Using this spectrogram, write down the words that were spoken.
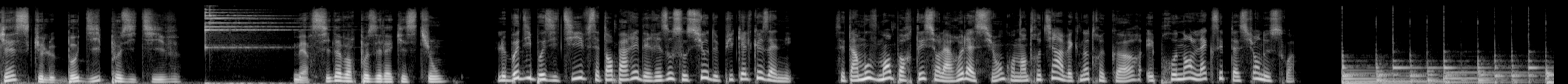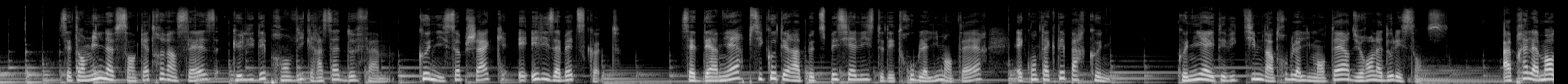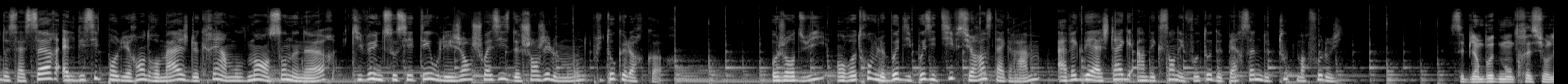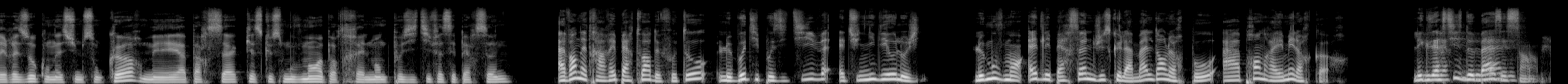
Qu'est-ce que le body positive? Merci d'avoir posé la question. Le body positive s'est emparé des réseaux sociaux depuis quelques années. C'est un mouvement porté sur la relation qu'on entretient avec notre corps et prônant l'acceptation de soi. C'est en 1996 que l'idée prend vie grâce à deux femmes, Connie Sobchak et Elizabeth Scott. Cette dernière, psychothérapeute spécialiste des troubles alimentaires, est contactée par Connie. Connie a été victime d'un trouble alimentaire durant l'adolescence. Après la mort de sa sœur, elle décide pour lui rendre hommage de créer un mouvement en son honneur qui veut une société où les gens choisissent de changer le monde plutôt que leur corps. Aujourd'hui, on retrouve le body positif sur Instagram avec des hashtags indexant des photos de personnes de toute morphologie. C'est bien beau de montrer sur les réseaux qu'on assume son corps, mais à part ça, qu'est-ce que ce mouvement apporte réellement de positif à ces personnes? Avant d'être un répertoire de photos, le body positive est une idéologie. Le mouvement aide les personnes jusque-là mal dans leur peau à apprendre à aimer leur corps. L'exercice de base est simple.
